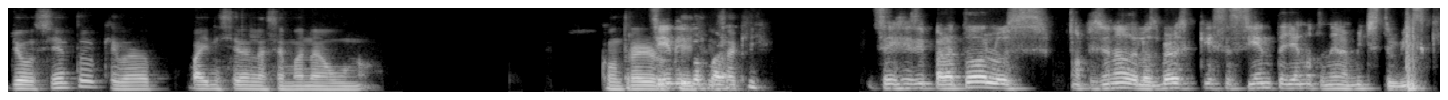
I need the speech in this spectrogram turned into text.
yo siento que va, va a iniciar en la semana 1. Contrario Sí, a lo que digo, dijimos para- aquí. Sí, sí, sí, para todos los aficionados de los Bears, ¿qué se siente ya no tener a Mitch Trubisky?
